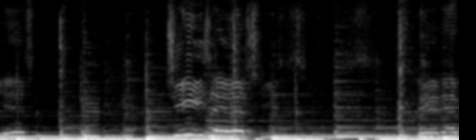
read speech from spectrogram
yes. Jesus, Jesus, Jesus,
